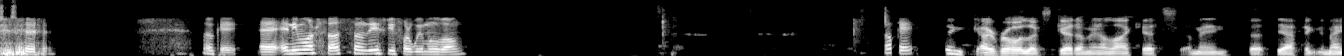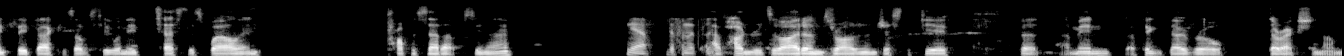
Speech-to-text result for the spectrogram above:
Okay. Uh, any more thoughts on this before we move on? Okay. I think overall looks good. I mean, I like it. I mean, but yeah, I think the main feedback is obviously we'll need to test as well in proper setups, you know? Yeah, definitely. Have hundreds of items rather than just a few. But I mean, I think the overall direction I'm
